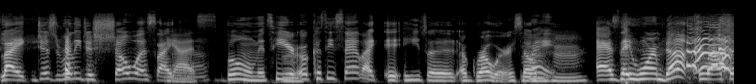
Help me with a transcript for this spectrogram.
like just really just show us like Yes. boom, it's here. Mm. Or because he said like it, he's a, a grower. So Right. Mhm. as they warmed up throughout the,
